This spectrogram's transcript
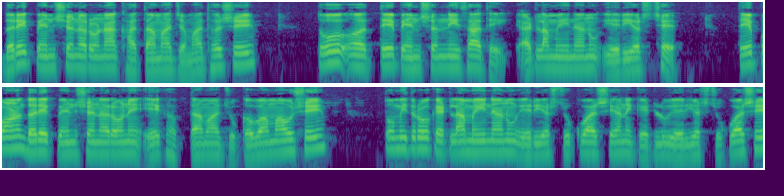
દરેક પેન્શનરોના ખાતામાં જમા થશે. તો તે પેન્શનની સાથે આટલા મહિનાનું એરિયર્સ છે, તે પણ દરેક પેન્શનરોને એક હપ્તામાં ચૂકવવામાં આવશે. તો મિત્રો, કેટલા મહિનાનું એરિયર્સ ચૂકવાશે અને કેટલું એરિયર્સ ચૂકવાશે?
